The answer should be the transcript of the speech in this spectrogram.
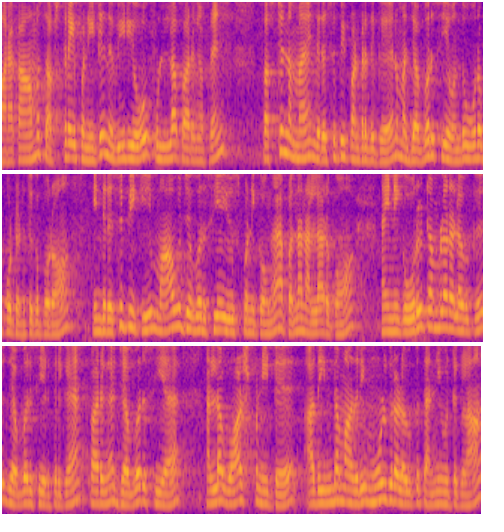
மறக்காமல் சப்ஸ்கிரைப் பண்ணிவிட்டு இந்த வீடியோவை ஃபுல்லாக பாருங்கள் ஃப்ரெண்ட்ஸ் ஃபஸ்ட்டு நம்ம இந்த ரெசிபி பண்ணுறதுக்கு நம்ம ஜவ்வரிசியை வந்து ஊற போட்டு எடுத்துக்க போகிறோம் இந்த ரெசிபிக்கு மாவு ஜவ்வரிசியை யூஸ் பண்ணிக்கோங்க. அப்போ தான் நல்லாயிருக்கும் நான் இன்றைக்கி ஒரு டம்ளர் அளவுக்கு ஜவ்வரிசி எடுத்திருக்கேன். பாருங்கள் ஜவ்வரிசியை நல்லா வாஷ் பண்ணிவிட்டு அது இந்த மாதிரி மூழ்கிற அளவுக்கு தண்ணி விட்டுக்கலாம்.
